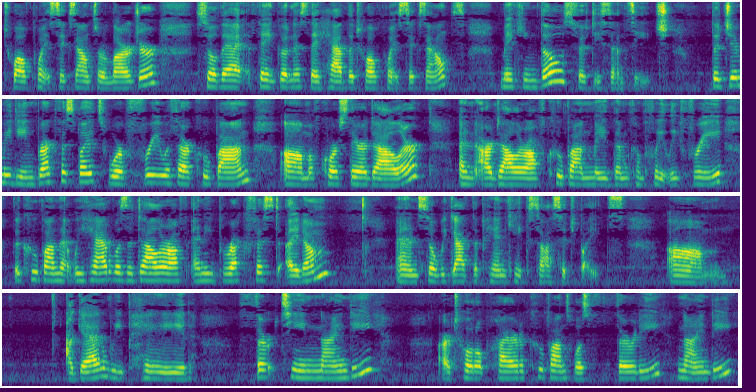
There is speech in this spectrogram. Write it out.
12.6 ounce or larger. So that thank goodness they had the 12.6 ounce, making those 50 cents each. The Jimmy Dean breakfast bites were free with our coupon. Um, of course, they're a dollar, and our dollar off coupon made them completely free. The coupon that we had was a dollar off any breakfast item, and so we got the pancake sausage bites. Um, again, we paid $13.90. Our total prior to coupons was $30.90.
